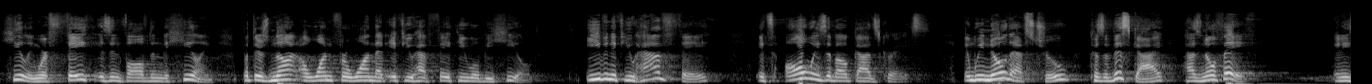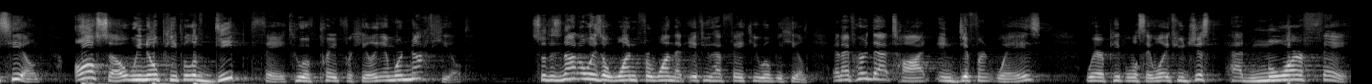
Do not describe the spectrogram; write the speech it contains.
healing where faith is involved in the healing. But there's not a one for one that if you have faith, you will be healed. Even if you have faith, it's always about God's grace. And we know that's true because of this guy has no faith and he's healed. Also, we know people of deep faith who have prayed for healing and were not healed. So there's not always a one for one that if you have faith, you will be healed. And I've heard that taught in different ways where people will say, well, if you just had more faith,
